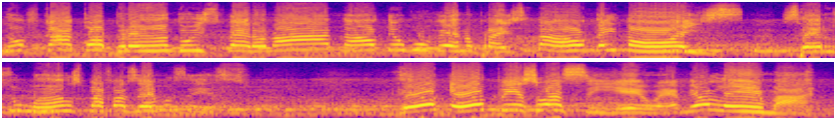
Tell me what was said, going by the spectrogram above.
Não ficar cobrando, esperando, ah, não, tem o um governo para isso. Não, tem nós, seres humanos, para fazermos isso. Eu, eu penso assim, eu, é meu lema.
